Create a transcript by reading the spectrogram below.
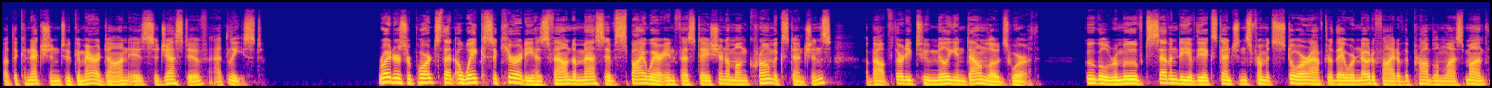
but the connection to Gamaredon is suggestive, at least. Reuters reports that Awake Security has found a massive spyware infestation among Chrome extensions, about 32 million downloads worth. Google removed 70 of the extensions from its store after they were notified of the problem last month.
